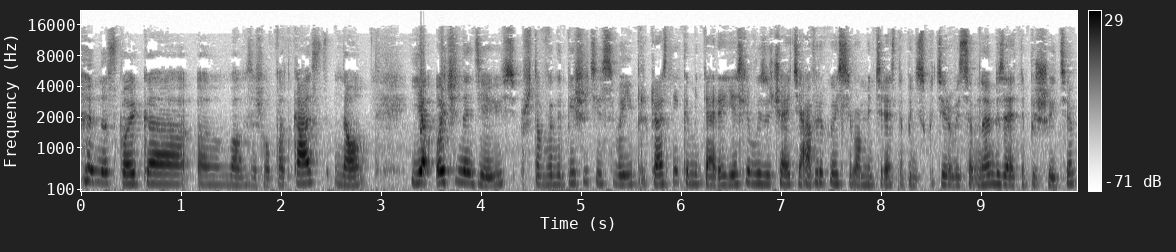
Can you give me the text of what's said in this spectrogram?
насколько э, вам зашел подкаст, но я очень надеюсь, что вы напишите свои прекрасные комментарии. Если вы изучаете Африку, если вам интересно подискутировать со мной, обязательно пишите.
